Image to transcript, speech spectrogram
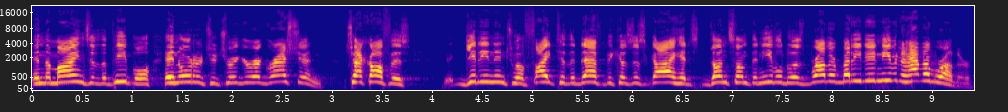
in the minds of the people in order to trigger aggression. Chekov is getting into a fight to the death because this guy had done something evil to his brother, but he didn't even have a brother.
